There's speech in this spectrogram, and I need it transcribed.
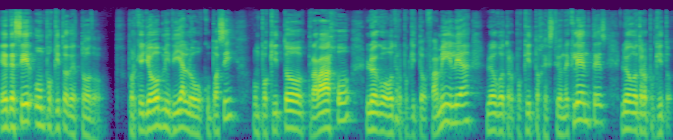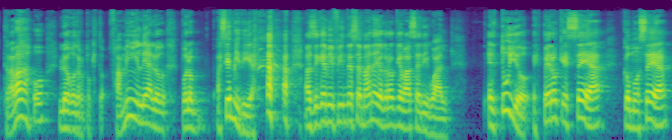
Es decir, un poquito de todo. Porque yo mi día lo ocupo así, un poquito trabajo, luego otro poquito familia, luego otro poquito gestión de clientes, luego otro poquito trabajo, luego otro poquito familia, luego, bueno, así es mi día. así que mi fin de semana yo creo que va a ser igual. El tuyo, espero que sea como sea,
